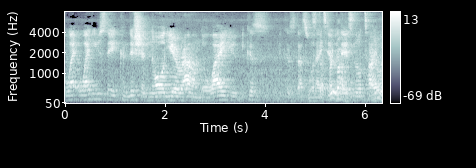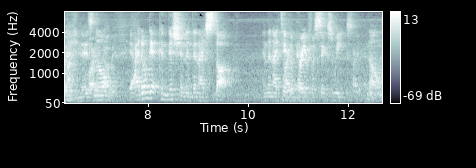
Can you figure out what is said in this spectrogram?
why, why do you stay conditioned all year round, or why you? Because, because that's what That's I do. There's no I live timeline. There's no. body. I don't get conditioned and then I stop, and then I take I a break am. for six weeks. I am. No,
